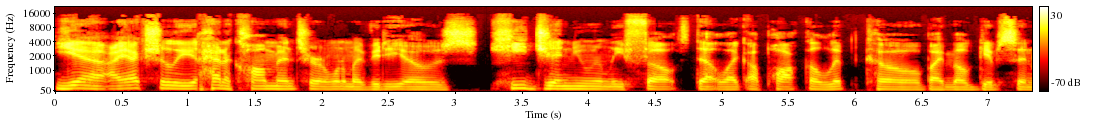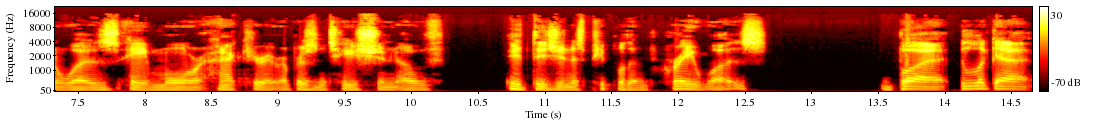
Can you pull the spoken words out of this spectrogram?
Yeah, I actually had a commenter on one of my videos. He genuinely felt that like Apocalypto by Mel Gibson was a more accurate representation of indigenous people than Prey was. But look at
